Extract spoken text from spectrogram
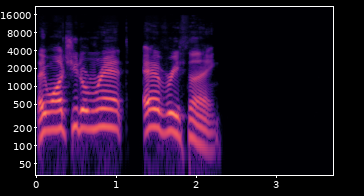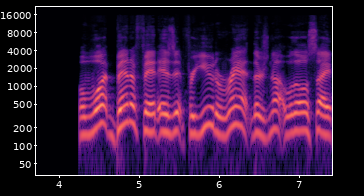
They want you to rent everything. Well, what benefit is it for you to rent? There's not, well, they'll say,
